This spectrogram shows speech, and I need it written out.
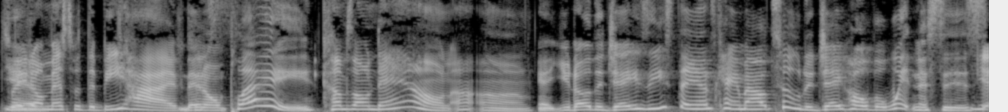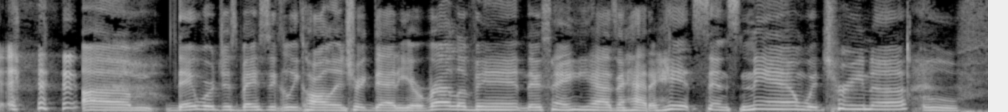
So yeah. you don't mess with the beehive. They don't play. Comes on down. Uh uh-uh. uh And you know the Jay Z stands came out too. The Jehovah Witnesses. Yeah. um, they were just basically calling Trick Daddy irrelevant. They're saying he hasn't had a hit since Nan with Trina. Oof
